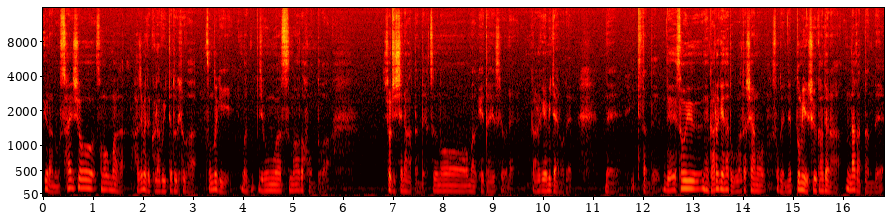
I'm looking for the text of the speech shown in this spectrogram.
ていうのはあの最初そのまあ初めてクラブ行った時とかその時まあ、自分はスマートフォンとか所持してなかったんで、普通の、まあ、携帯ですよね。ガラケーみたいので、ね、行ってたんで、で、そういう、ガラケーだと私、あの、外でネット見る習慣っていうのはなかったんで、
